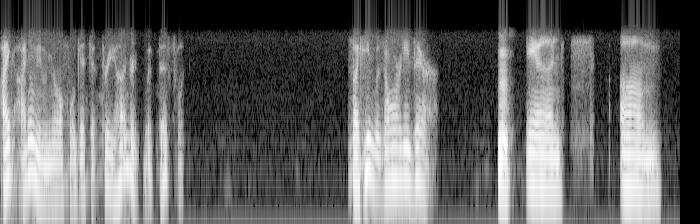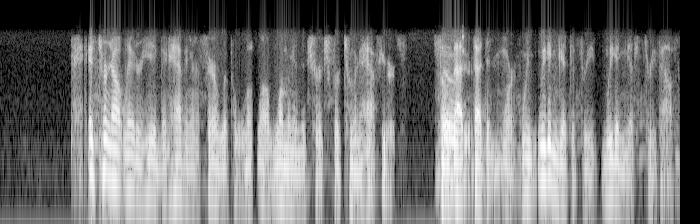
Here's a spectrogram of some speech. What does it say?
I I don't even know if we'll get to 300 with this one. But he was already there. Hmm. And um it turned out later he had been having an affair with a, a woman in the church for two and a half years. So Oh, that dear. that didn't work. We we didn't get to three. We didn't get to three thousand.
